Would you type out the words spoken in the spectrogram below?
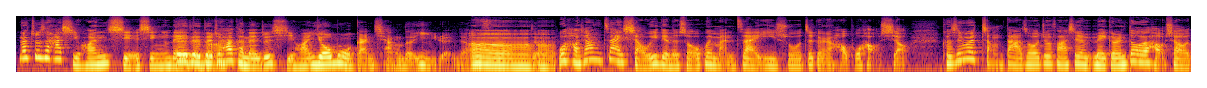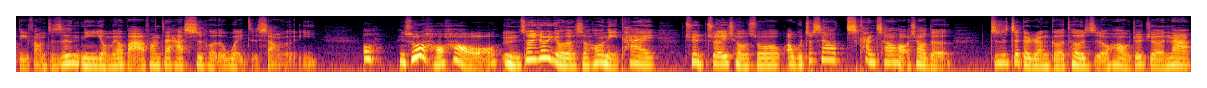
那就是他喜欢谐星类的。对对对，就他可能就喜欢幽默感强的艺人这样子。嗯，对。我好像在小一点的时候会蛮在意说这个人好不好笑，可是因为长大之后就发现每个人都有好笑的地方，只是你有没有把它放在他适合的位置上而已。哦，你说的好好哦。嗯，所以就有的时候你太。去追求说啊，我就是要看超好笑的，就是这个人格特质的话，我就觉得那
